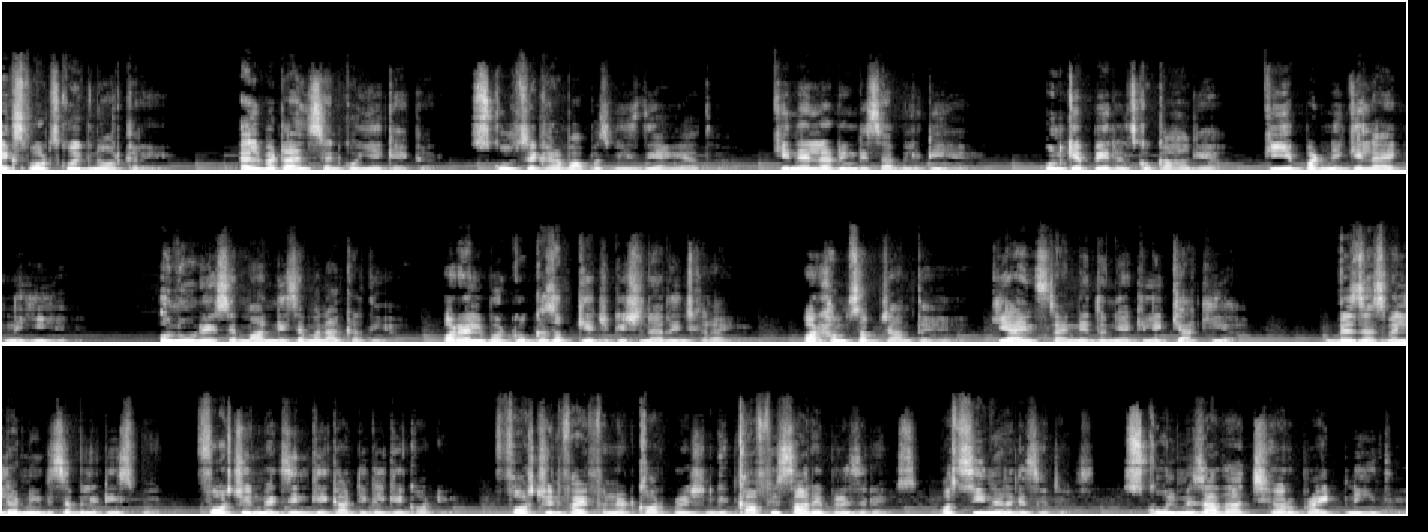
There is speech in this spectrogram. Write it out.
एक्सपर्ट्स को इग्नोर करें। एल्बर्ट आइंस्टाइन को यह कहकर स्कूल से घर वापस भेज दिया गया था कि इन्हें लर्निंग डिसेबिलिटी है। उनके पेरेंट्स को कहा गया कि ये पढ़ने के लायक नहीं है। उन्होंने इसे मानने से मना कर दिया और एल्बर्ट को गजब की एजुकेशन अरेंज कराई। और हम सब जानते हैं कि आइंस्टाइन ने दुनिया के लिए क्या किया। बिज़नेस में लर्निंग डिसेबिलिटीज पर फॉर्च्यून मैगजीन के एक आर्टिकल के अकॉर्डिंग फॉर्च्यून 500 कॉर्पोरेशन के काफ़ी सारे प्रेसिडेंट्स और सीनियर एग्जीक्यूटिव्स स्कूल में ज़्यादा अच्छे और ब्राइट नहीं थे।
